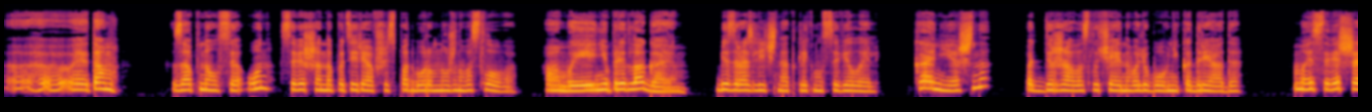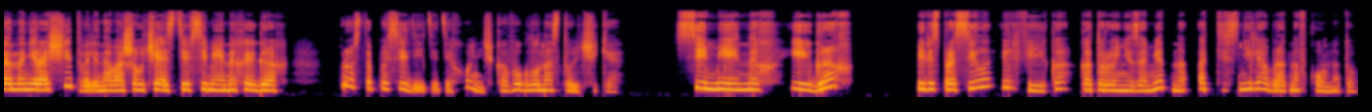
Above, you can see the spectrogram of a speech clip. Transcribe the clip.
Э, этом...» Запнулся он, совершенно потерявшись подбором нужного слова. «А мы и не предлагаем», — безразлично откликнулся Вилель. «Конечно», — поддержала случайного любовника Дриада. «Мы совершенно не рассчитывали на ваше участие в семейных играх. Просто посидите тихонечко в углу на стульчике». «Семейных играх?» — переспросила эльфийка, которую незаметно оттеснили обратно в комнату.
